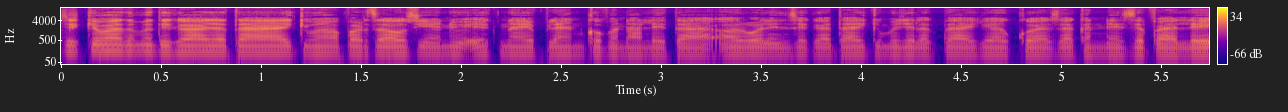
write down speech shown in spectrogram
जिसके बाद हमें दिखाया जाता है की वहाँ पर साउस यानू एक नए प्लान को बना लेता है और वो इनसे कहता है की मुझे लगता है की आपको ऐसा करने से पहले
